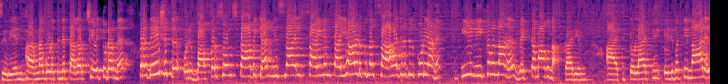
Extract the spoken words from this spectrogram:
സിറിയൻ ഭരണകൂടത്തിന്റെ തകർച്ചയെ തുടർന്ന് പ്രദേശത്ത് ഒരു ബഫർ സോൺ സ്ഥാപിക്കാൻ ഇസ്രായേൽ സൈന്യം തയ്യാറെടുക്കുന്ന സാഹചര്യത്തിൽ കൂടിയാണ് ഈ നീക്കമെന്നാണ് വ്യക്തമാകുന്ന കാര്യം. ആയിരത്തി തൊള്ളായിരത്തി എഴുപത്തിനാലിൽ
